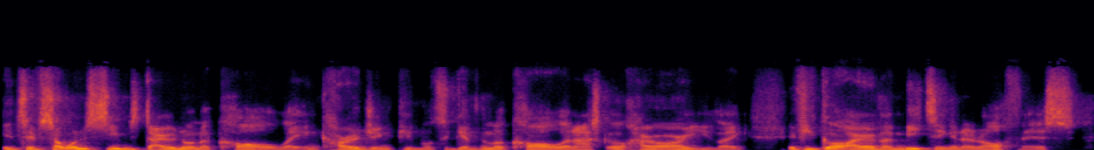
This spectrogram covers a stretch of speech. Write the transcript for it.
it's if someone seems down on a call, like encouraging people to give them a call and ask, oh, how are you? Like if you got out of a meeting in an office,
